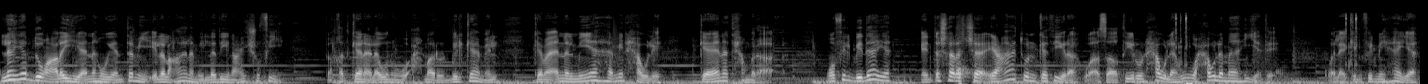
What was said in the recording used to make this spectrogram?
لا يبدو عليه أنه ينتمي إلى العالم الذي نعيش فيه. فقد كان لونه أحمر بالكامل كما أن المياه من حوله كانت حمراء. وفي البداية انتشرت شائعات كثيرة وأساطير حوله وحول ماهيته. ولكن في النهاية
